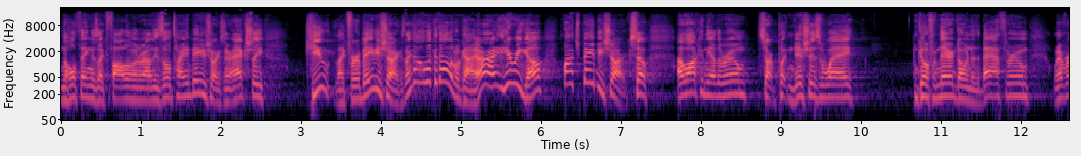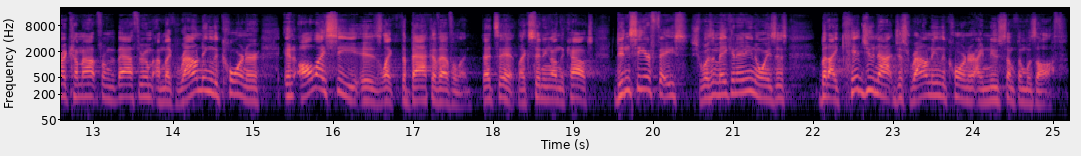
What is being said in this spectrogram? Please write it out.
And the whole thing is like following around these little tiny baby sharks. And they're actually cute, like for a baby shark. It's like, oh, look at that little guy. All right, here we go. Watch Baby Shark. So I walk in the other room, start putting dishes away, go from there, go into the bathroom. Whenever I come out from the bathroom, I'm like rounding the corner, and all I see is like the back of Evelyn. That's it, like sitting on the couch. Didn't see her face, she wasn't making any noises, but I kid you not, just rounding the corner, I knew something was off.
